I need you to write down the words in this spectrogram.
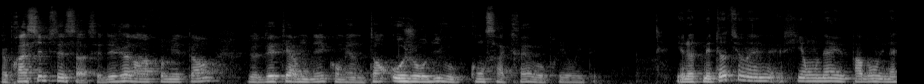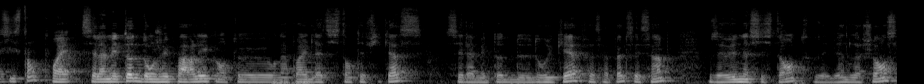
Le principe, c'est ça. C'est déjà dans un premier temps de déterminer combien de temps aujourd'hui vous consacrez à vos priorités. Il y a notre méthode si on a, si on a pardon, une assistante? Ouais, c'est la méthode dont j'ai parlé quand euh, on a parlé de l'assistante efficace. C'est la méthode de Drucker, ça s'appelle, c'est simple. Vous avez une assistante, vous avez bien de la chance,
